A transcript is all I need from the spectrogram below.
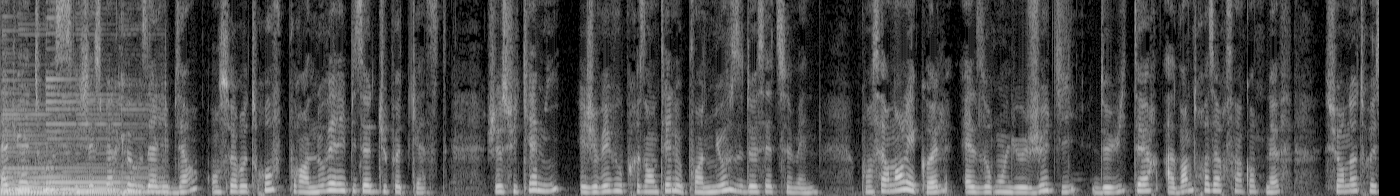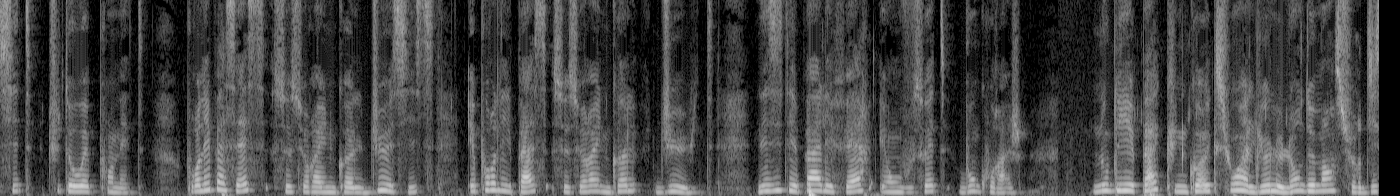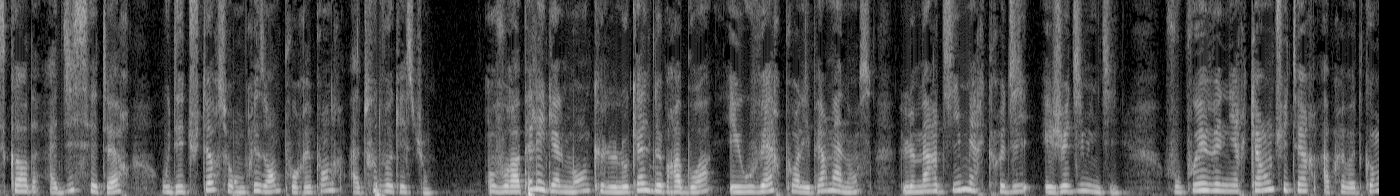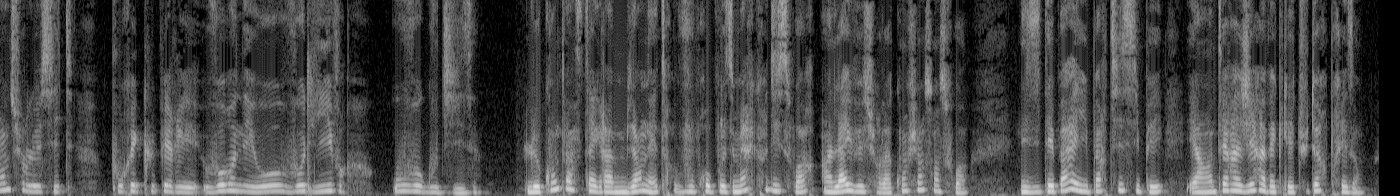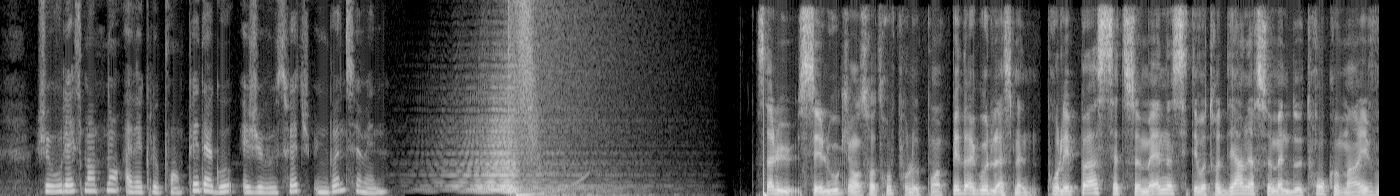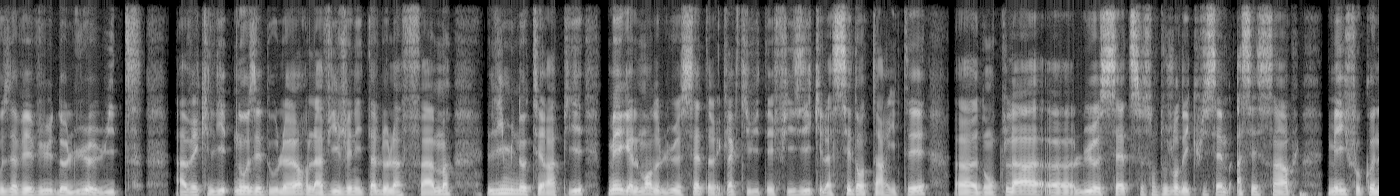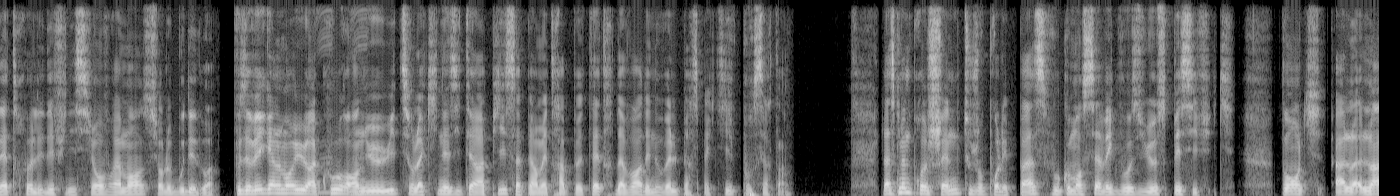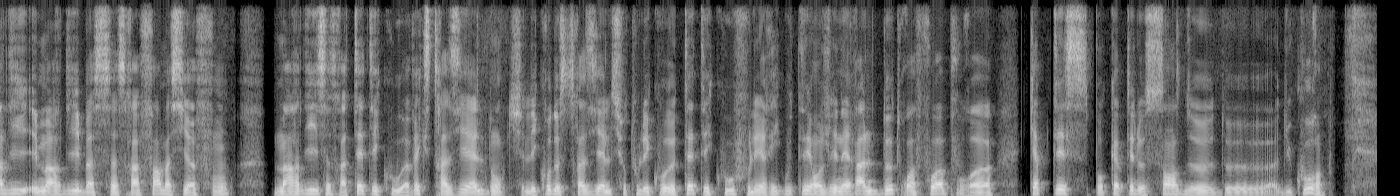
Salut à tous, j'espère que vous allez bien. On se retrouve pour un nouvel épisode du podcast. Je suis Camille et je vais vous présenter le point news de cette semaine. Concernant l'école, elles auront lieu jeudi de 8h à 23h59 sur notre site tutoweb.net. Pour les PASSES, ce sera une colle du E6 et pour les passes, ce sera une colle du E8. N'hésitez pas à les faire et on vous souhaite bon courage. N'oubliez pas qu'une correction a lieu le lendemain sur Discord à 17h où des tuteurs seront présents pour répondre à toutes vos questions. On vous rappelle également que le local de Brabois est ouvert pour les permanences le mardi, mercredi et jeudi midi. Vous pouvez venir 48 heures après votre commande sur le site pour récupérer vos Ronéos, vos livres ou vos goodies. Le compte Instagram Bien-être vous propose mercredi soir un live sur la confiance en soi. N'hésitez pas à y participer et à interagir avec les tuteurs présents. Je vous laisse maintenant avec le point pédago et je vous souhaite une bonne semaine. Records. Salut, c'est Lou et on se retrouve pour le point pédago de la semaine. Pour les passes, cette semaine, c'était votre dernière semaine de tronc commun et vous avez vu de l'UE8 avec l'hypnose et douleur, la vie génitale de la femme, l'immunothérapie, mais également de l'UE7 avec l'activité physique et la sédentarité. Euh, donc là, euh, l'UE7, ce sont toujours des QCM assez simples, mais il faut connaître les définitions vraiment sur le bout des doigts. Vous avez également eu un cours en UE8 sur la kinésithérapie, ça permettra peut-être d'avoir des nouvelles perspectives pour certains. La semaine prochaine, toujours pour les passes, vous commencez avec vos yeux spécifiques. Donc, lundi et mardi, bah, ça sera pharmacie à fond. Mardi, ça sera tête et cou avec Strasiel. Donc, les cours de Strasiel, surtout les cours de tête et cou, vous les réécouter en général deux trois fois pour euh, capter pour capter le sens de, du cours.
